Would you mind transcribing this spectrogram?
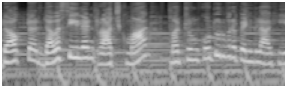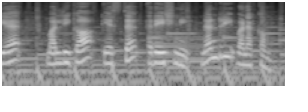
டாக்டர் தவசீலன் ராஜ்குமார் மற்றும் கூட்டுறவுற பெண்களாகிய மல்லிகா எஸ்தர் ரேஷ்னி. நன்றி வணக்கம்.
